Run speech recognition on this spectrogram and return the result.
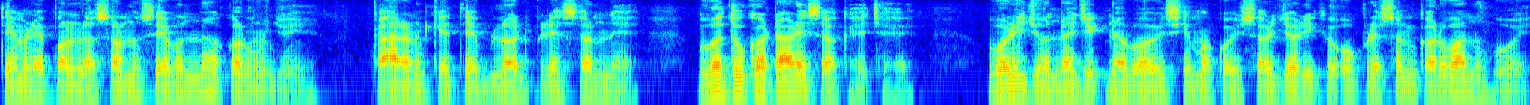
તેમણે પણ લસણનું સેવન ન કરવું જોઈએ, કારણ કે તે બ્લડ પ્રેશરને વધુ ઘટાડી શકે છે. વળી જો નજીકના ભવિષ્યમાં કોઈ સર્જરી કે ઓપરેશન કરવાનું હોય,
